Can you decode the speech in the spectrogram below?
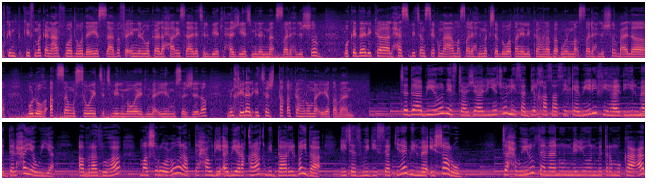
وكيف ما كنعرفوا هذه الوضعية الصعبة فإن الوكالة حريصة على تلبية الحاجيات من الماء الصالح للشرب. وكذلك الحس بتنسيق مع مصالح المكتب الوطني للكهرباء والماء الصالح للشرب على بلوغ أقصى مستويات تثمين الموارد المائية المسجلة من خلال إنتاج الطاقة الكهرومائية طبعا. تدابير استعجالية لسد الخصاص الكبير في هذه المادة الحيوية. أبرزها مشروع ربط حوض أبي رقراق بالدار البيضاء لتزويد الساكنة بالماء الشروب تحويل 8 مليون متر مكعب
